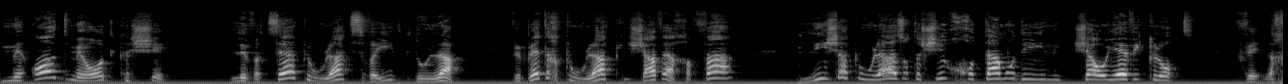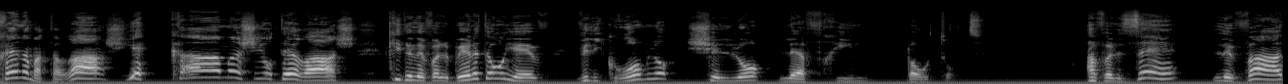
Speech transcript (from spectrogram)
מאוד מאוד קשה לבצע פעולה צבאית גדולה ובטח פעולה פלישה והחפה בלי שהפעולה הזאת תשאיר חותם מודיעיני שהאויב יקלוט ולכן המטרה שיהיה כמה שיותר רעש כדי לבלבל את האויב ולגרום לו שלא להבחין באותות. אבל זה לבד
